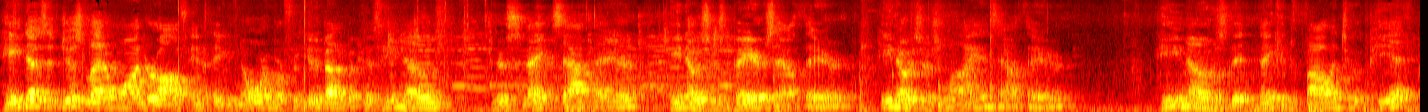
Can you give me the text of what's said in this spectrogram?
He doesn't just let them wander off and ignore them or forget about them because he knows there's snakes out there. He knows there's bears out there. He knows there's lions out there. He knows that they could fall into a pit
